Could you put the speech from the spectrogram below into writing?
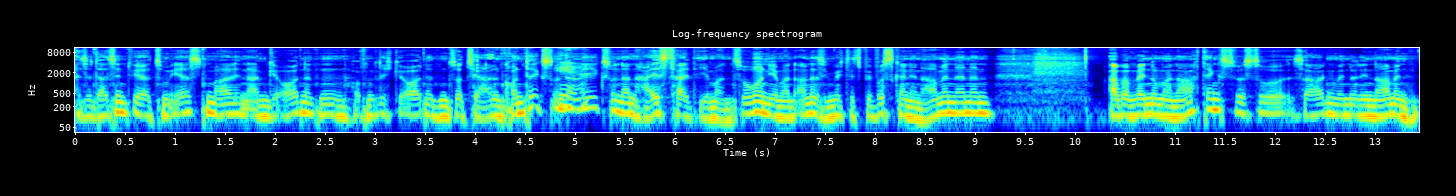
Also da sind wir zum ersten Mal in einem geordneten, hoffentlich geordneten sozialen Kontext unterwegs ja. und dann heißt halt jemand so und jemand anders. Ich möchte jetzt bewusst keine Namen nennen. Aber wenn du mal nachdenkst, wirst du sagen, wenn du den Namen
